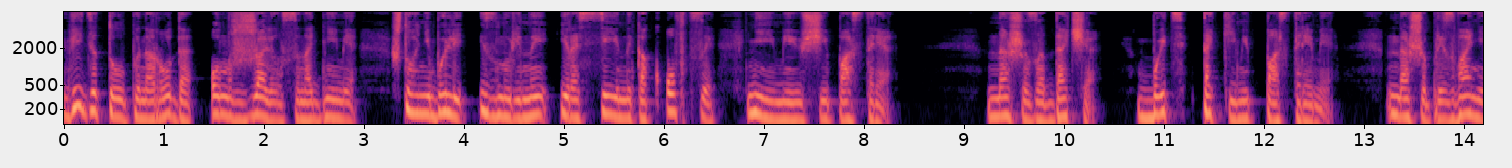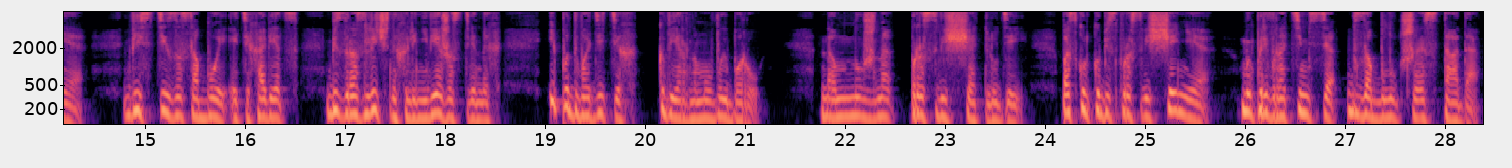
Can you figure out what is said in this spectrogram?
«Видя толпы народа, он сжалился над ними, что они были изнурены и рассеяны, как овцы, не имеющие пастыря». Наша задача – быть такими пастырями. Наше призвание – вести за собой этих овец, безразличных или невежественных, и подводить их к верному выбору. Нам нужно просвещать людей – поскольку без просвещения мы превратимся в заблудшее стадо.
